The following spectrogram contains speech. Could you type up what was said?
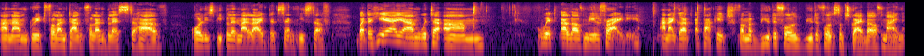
And I'm grateful and thankful and blessed to have all these people in my life that sent me stuff. But here I am with a, um, with a Love Mail Friday. And I got a package from a beautiful, beautiful subscriber of mine.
